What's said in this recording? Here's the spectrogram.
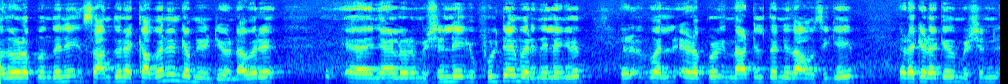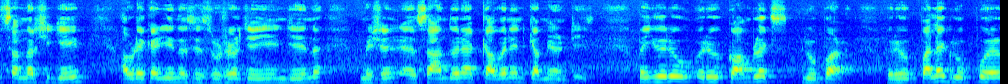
അതോടൊപ്പം തന്നെ സാന്ത്വന കവനൻ കമ്മ്യൂണിറ്റി ഉണ്ട് അവർ ഞങ്ങളുടെ ഒരു മിഷനിലേക്ക് ഫുൾ ടൈം വരുന്നില്ലെങ്കിലും ഇടപ്പോഴും നാട്ടിൽ തന്നെ താമസിക്കുകയും ഇടയ്ക്കിടയ്ക്ക് മിഷൻ സന്ദർശിക്കുകയും അവിടെ കഴിയുന്ന ശുശ്രൂഷകൾ ചെയ്യുകയും ചെയ്യുന്ന മിഷൻ സാന്ത്വന കവനൻ കമ്മ്യൂണിറ്റീസ്. അപ്പോൾ ഇതൊരു ഒരു കോംപ്ലക്സ് ഗ്രൂപ്പാണ്. ഒരു പല ഗ്രൂപ്പുകൾ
